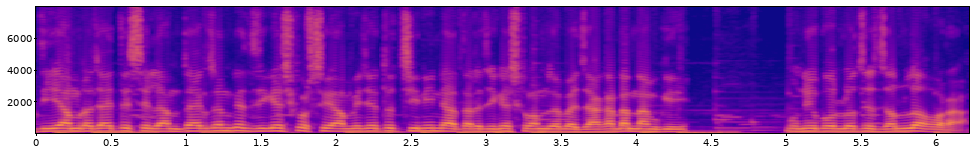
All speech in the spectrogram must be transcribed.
দিয়ে আমরা যাইতেছিলাম, তো একজনকে জিজ্ঞেস করছি, আমি যেহেতু চিনি না, তারা জিজ্ঞেস করলাম যে, ভাই, জায়গাটার নাম কি? উনি বলল যে জাল্লাহরা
